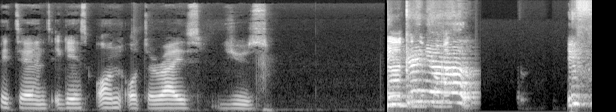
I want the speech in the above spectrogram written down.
patent against unauthorized use? In Kenya, if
